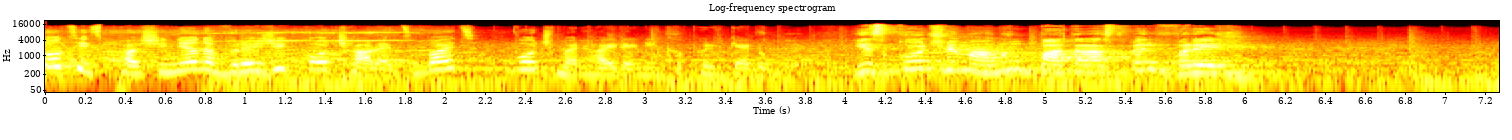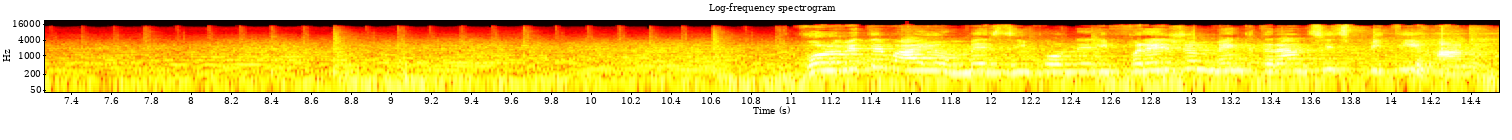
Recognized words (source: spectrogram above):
Թաքստոցից Փաշինյանը վրեժի կոչ արեց, բայց ոչ մեր հայրենիքը փրկելու։ Ես կոչ եմ անում պատրաստվել վրեժի։ Որովհետև այո, մեր զինվորների վրեժը մենք դրանցից պիտի հանենք։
